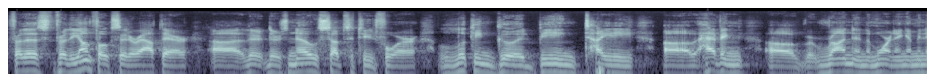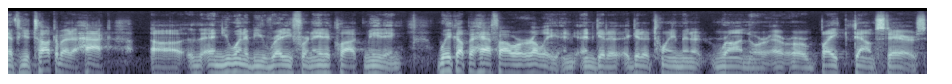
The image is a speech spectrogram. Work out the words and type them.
for this, for the young folks that are out there, uh, there there's no substitute for looking good, being tidy, uh, having uh, run in the morning. I mean, if you talk about a hack, uh, and you want to be ready for an eight o'clock meeting, wake up a half hour early and, and get a get a 20 minute run or, or bike downstairs.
